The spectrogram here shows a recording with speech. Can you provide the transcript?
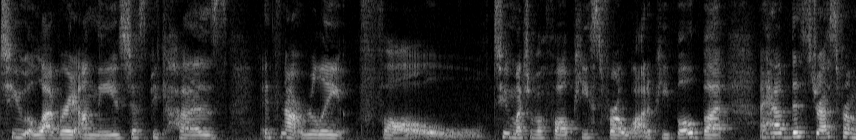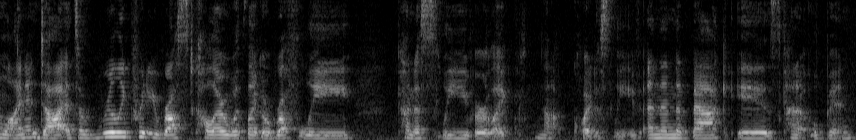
to elaborate on these just because it's not really fall, too much of a fall piece for a lot of people, but I have this dress from Line and Dot. It's a really pretty rust color with like a ruffly kind of sleeve or like not quite a sleeve. And then the back is kind of open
